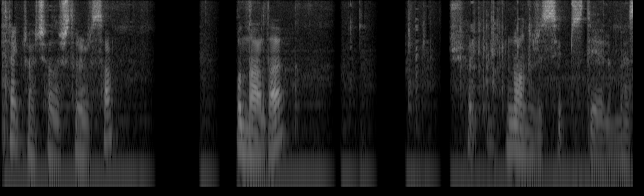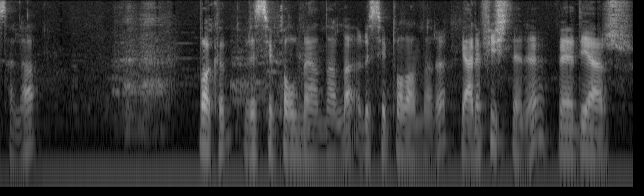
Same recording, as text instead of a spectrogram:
Tekrar çalıştırırsam Bunlar da non-receipts diyelim mesela. Bakın receipt olmayanlarla receipt olanları yani fişleri ve diğer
